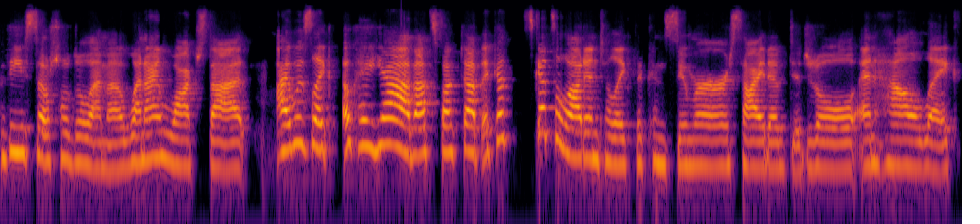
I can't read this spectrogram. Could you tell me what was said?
the social dilemma, when I watched that, I was like, okay, yeah, that's fucked up. It gets gets a lot into like the consumer side of digital and how like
